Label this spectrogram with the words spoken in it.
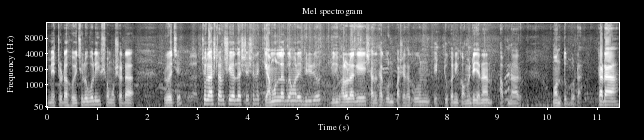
মেট্রোটা হয়েছিল বলেই সমস্যাটা রয়েছে। চলে আসলাম শিয়ালদা স্টেশনে। কেমন লাগল আমার এই ভিডিও? যদি ভালো লাগে, সাথে থাকুন, পাশে থাকুন, একটুখানি কমেন্টে জানান আপনার মন্তব্যটা। টাটা!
